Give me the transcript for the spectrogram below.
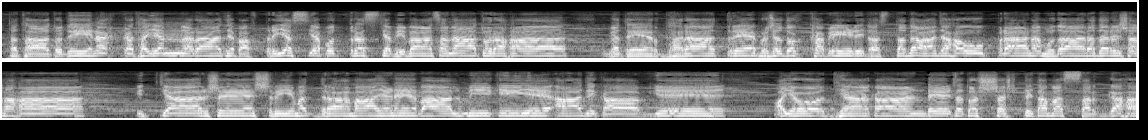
तथा तु दीनः कथयन्न राजपः प्रियस्य पुत्रस्य विवासनातुरः। गतेऽर्धरात्रे भृशदुःखपीडितस्तदा जहौ प्राणमुदारदर्शनः। इत्यार्षे श्रीमद् रामायणे वाल्मीकीये आदिकाव्ये। अयोध्याकाण्डे चतुष्षष्टितमः सर्गः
